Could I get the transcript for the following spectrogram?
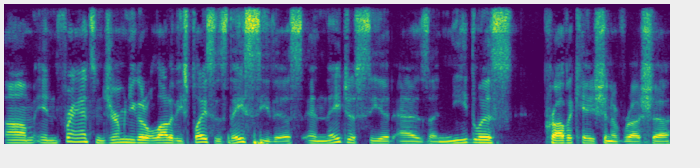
um, in France and Germany, you go to a lot of these places, they see this and they just see it as a needless provocation of Russia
